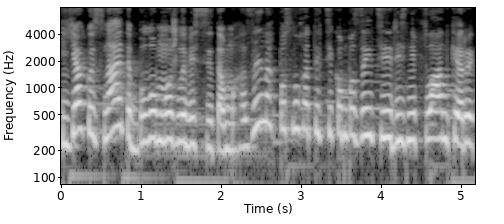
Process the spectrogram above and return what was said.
І якось, знаєте, було можливість там в магазинах послухати ці композиції, різні фланкери.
